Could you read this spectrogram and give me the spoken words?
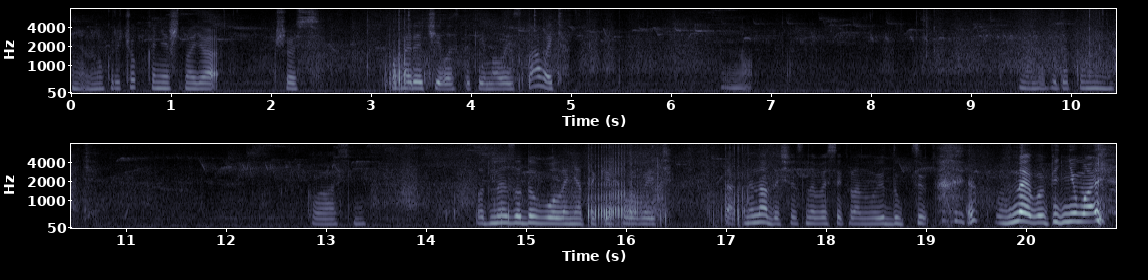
Ні, ну крючок, звісно, я щось погарячилась такий малий ставить. Ну, треба буде поміняти. Класні. Одне задоволення таких ловить. Так, не треба зараз на весь екран мою дубцю в небо піднімай.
